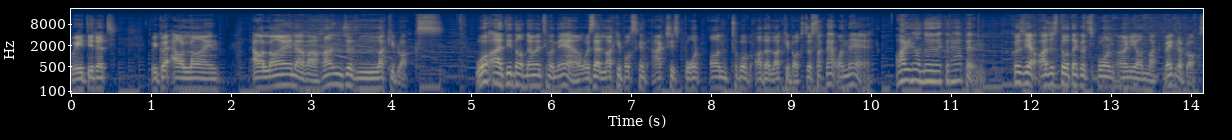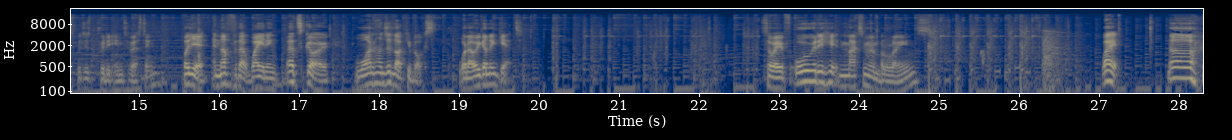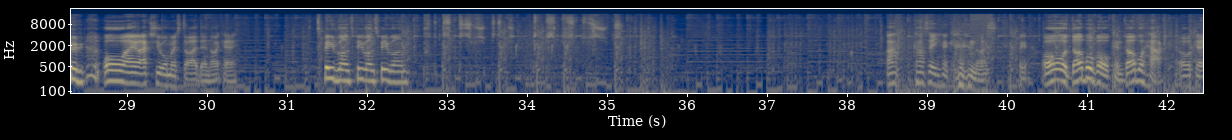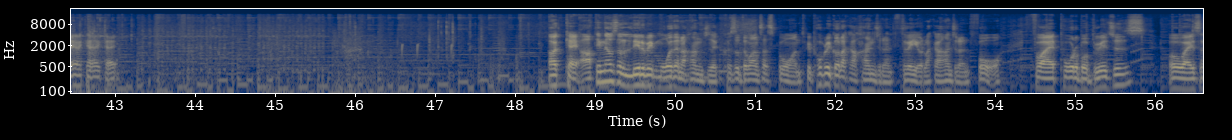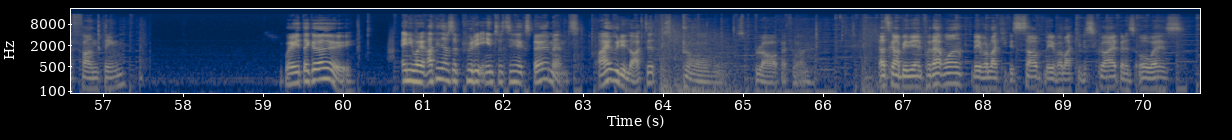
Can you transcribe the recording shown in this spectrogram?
We did it. We got our line. Our line of 100 Lucky Blocks. What I did not know until now was that Lucky Blocks can actually spawn on top of other Lucky Blocks, just like that one there. I did not know that could happen. Because yeah, I just thought they could spawn only on like regular blocks, which is pretty interesting. But yeah, enough of that waiting. Let's go. 100 Lucky Blocks. What are we gonna get? So we've already hit maximum balloons. Wait. No! Oh, I actually almost died then. Okay. Speed run, speed run, speed run. Ah, can't see. Okay, nice. Okay. Oh, double Vulcan, double hack. Okay, okay, okay. Okay, I think that was a little bit more than 100 because of the ones that spawned. We probably got like 103 or like 104. Five portable bridges. Always a fun thing. Where'd they go? Anyway, I think that was a pretty interesting experiment. I really liked it. Just boom, just blow up everyone. That's gonna be the end for that one. Leave a like if you sub, leave a like if you subscribe, and as always,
